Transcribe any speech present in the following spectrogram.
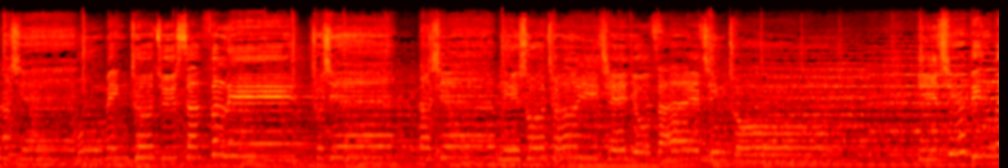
那些，无名者聚散分离，这些，那些，你说这一切犹在镜中，一切并没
